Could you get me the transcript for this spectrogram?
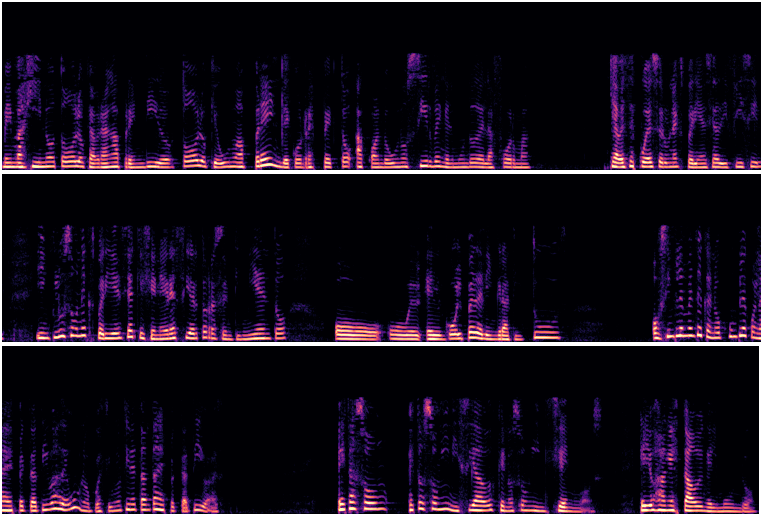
Me imagino todo lo que habrán aprendido, todo lo que uno aprende con respecto a cuando uno sirve en el mundo de la forma, que a veces puede ser una experiencia difícil, incluso una experiencia que genere cierto resentimiento o, el, el golpe de la ingratitud, o simplemente que no cumple con las expectativas de uno, pues que uno tiene tantas expectativas. Estas son, estos son iniciados que no son ingenuos. Ellos han estado en el mundo,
